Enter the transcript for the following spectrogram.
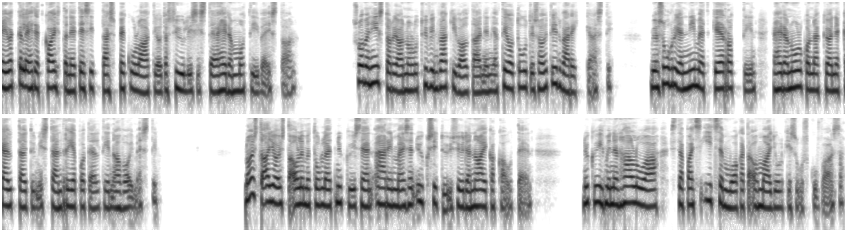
eivätkä lehdet kaihtaneet esittää spekulaatioita syyllisistä ja heidän motiiveistaan. Suomen historia on ollut hyvin väkivaltainen ja teot uutisoitiin värikkäästi. Myös uhrien nimet kerrottiin ja heidän ulkonäköään ja käyttäytymistään riepoteltiin avoimesti. Noista ajoista olemme tulleet nykyiseen äärimmäisen yksityisyyden aikakauteen – Nykyihminen haluaa sitä paitsi itse muokata omaa julkisuuskuvaansa.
